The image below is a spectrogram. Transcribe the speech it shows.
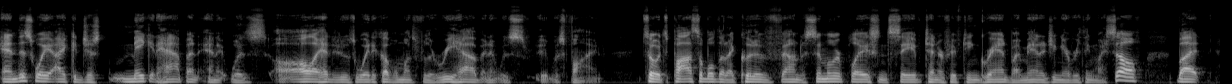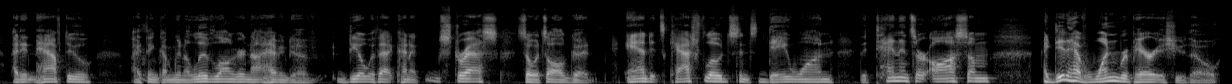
and this way I could just make it happen. And it was all I had to do was wait a couple months for the rehab, and it was it was fine. So it's possible that I could have found a similar place and saved 10 or 15 grand by managing everything myself, but I didn't have to. I think I'm going to live longer, not having to deal with that kind of stress. So it's all good. and it's cash flowed since day one. The tenants are awesome. I did have one repair issue though,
